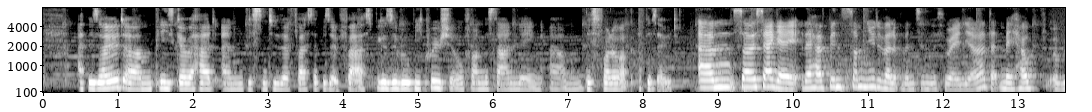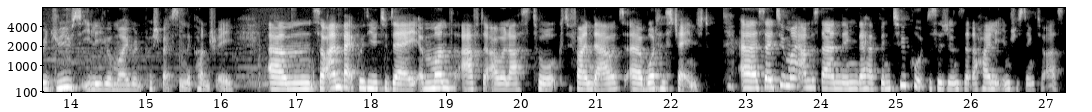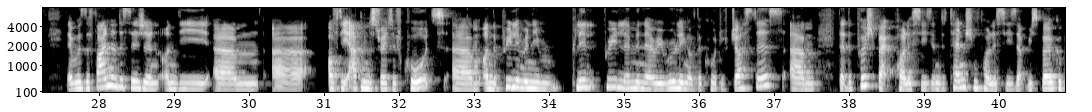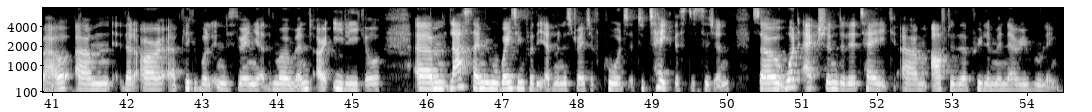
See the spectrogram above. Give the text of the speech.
episode, um, please go ahead and listen to the first episode first because it will be crucial for understanding um, this follow up episode. Um, so, Sergey, there have been some new developments in Lithuania that may help reduce illegal migrant pushbacks in the country. Um, so, I'm back with you today, a month after our last talk, to find out uh, what has changed. Uh, so, to my understanding, there have been two court decisions that are highly interesting to us. There was the final decision on the um, uh, of the administrative court um, on the preliminary pre- preliminary ruling of the Court of Justice um, that the pushback policies and detention policies that we spoke about um, that are applicable in Lithuania at the moment are illegal. Um, last time we were waiting for the administrative court to take this decision. So, what action did it take um, after the preliminary ruling?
